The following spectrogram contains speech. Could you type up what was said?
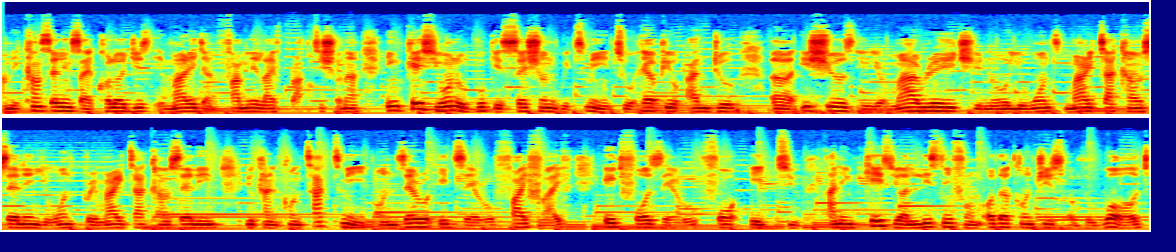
I'm a counseling psychologist, a marriage and family life practitioner. In case you want to book a session with me to help you handle uh, issues in your marriage, you know, you want marital counseling, you want premarital counseling, you can contact me on 08055840482. And in case you are listening from other countries of the world,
